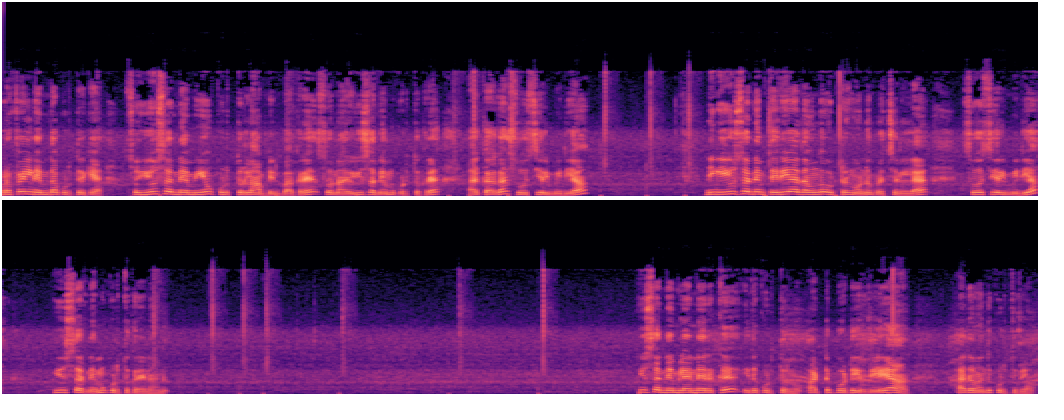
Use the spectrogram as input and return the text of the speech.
ப்ரொஃபைல் நேம் தான் கொடுத்துருக்கேன். ஸோ யூசர் நேமையும் கொடுத்துடலாம் அப்படின்னு பார்க்குறேன். ஸோ நான் யூசர் நேமும் கொடுத்துக்கிறேன். அதுக்காக சோஷியல் மீடியா நீங்கள் யூசர் நேம் தெரியாதவங்க விட்டுருங்க ஒன்றும் பிரச்சனை இல்லை. சோஷியல் மீடியா யூசர் நேமும் கொடுத்துக்கிறேன் நான். யூசர் நேமில் என்ன இருக்குது இதை கொடுத்துடணும். அட்டு போட்டு இருக்கு இல்லையா? அதை வந்து கொடுத்துக்கலாம்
